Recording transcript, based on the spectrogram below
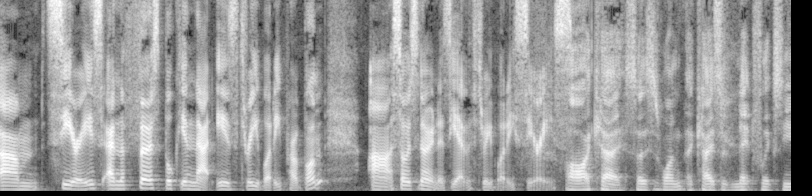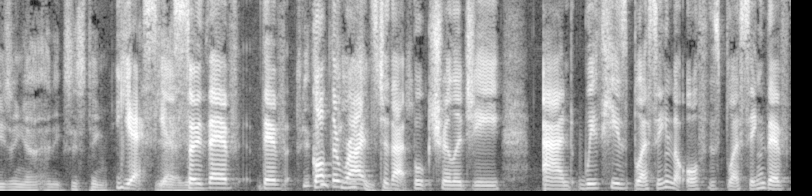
um, series, and the first book in that is Three Body Problem. Uh, so it's known as yeah the Three Body series. Oh, okay. So this is one a case of Netflix using a, an existing. Yes, yes. yeah. So they've they've got the rights to that book trilogy, and with his blessing, the author's blessing, they've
